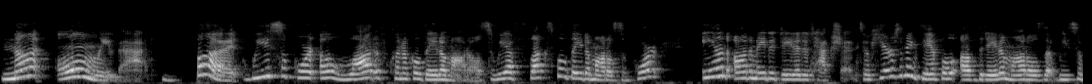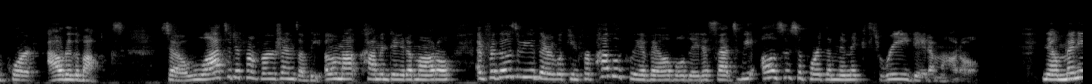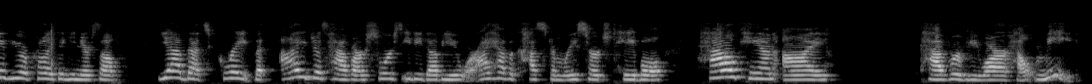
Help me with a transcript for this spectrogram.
Not only that, but we support a lot of clinical data models. So we have flexible data model support and automated data detection. So here's an example of the data models that we support out of the box. So lots of different versions of the OMOP Common Data Model. And for those of you that are looking for publicly available data sets, we also support the Mimic 3 data model. Now, many of you are probably thinking to yourself, yeah, that's great, but I just have our source EDW or I have a custom research table. How can I have ReviewR help me?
